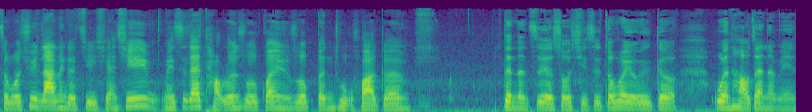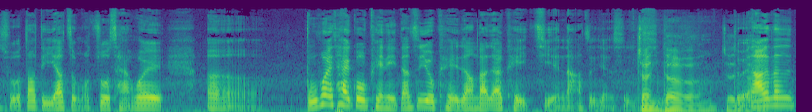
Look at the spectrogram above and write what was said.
怎么去拉那个界限？其实每次在讨论说关于说本土化跟等等之类的时候，其实都会有一个问号在那边，说到底要怎么做才会呃不会太过偏离，但是又可以让大家可以接纳这件事情。真的，真的。对，然后但是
